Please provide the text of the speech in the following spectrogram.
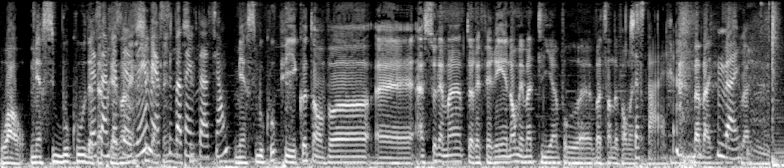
Wow. Merci beaucoup de Ben, ta ça me fait présence. plaisir. Merci, de votre invitation. Merci beaucoup. Puis écoute, on va euh, assurément te référer énormément de clients pour euh, votre centre de formation. J'espère. Bye bye. Bye.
